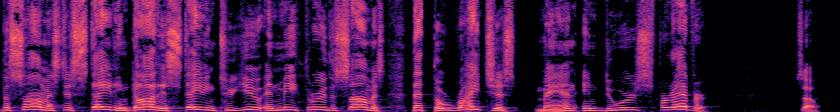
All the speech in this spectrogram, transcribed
the psalmist is stating, God is stating to you and me through the psalmist that the righteous man endures forever. So,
